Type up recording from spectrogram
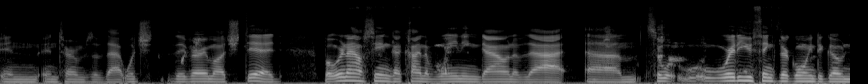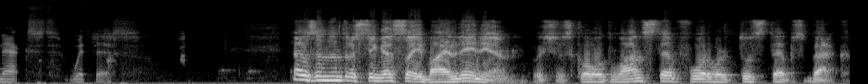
in in terms of that, which they very much did but we're now seeing a kind of waning down of that. Um, so, w- where do you think they're going to go next with this? There's an interesting essay by Lenin, which is called One Step Forward, Two Steps Back.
